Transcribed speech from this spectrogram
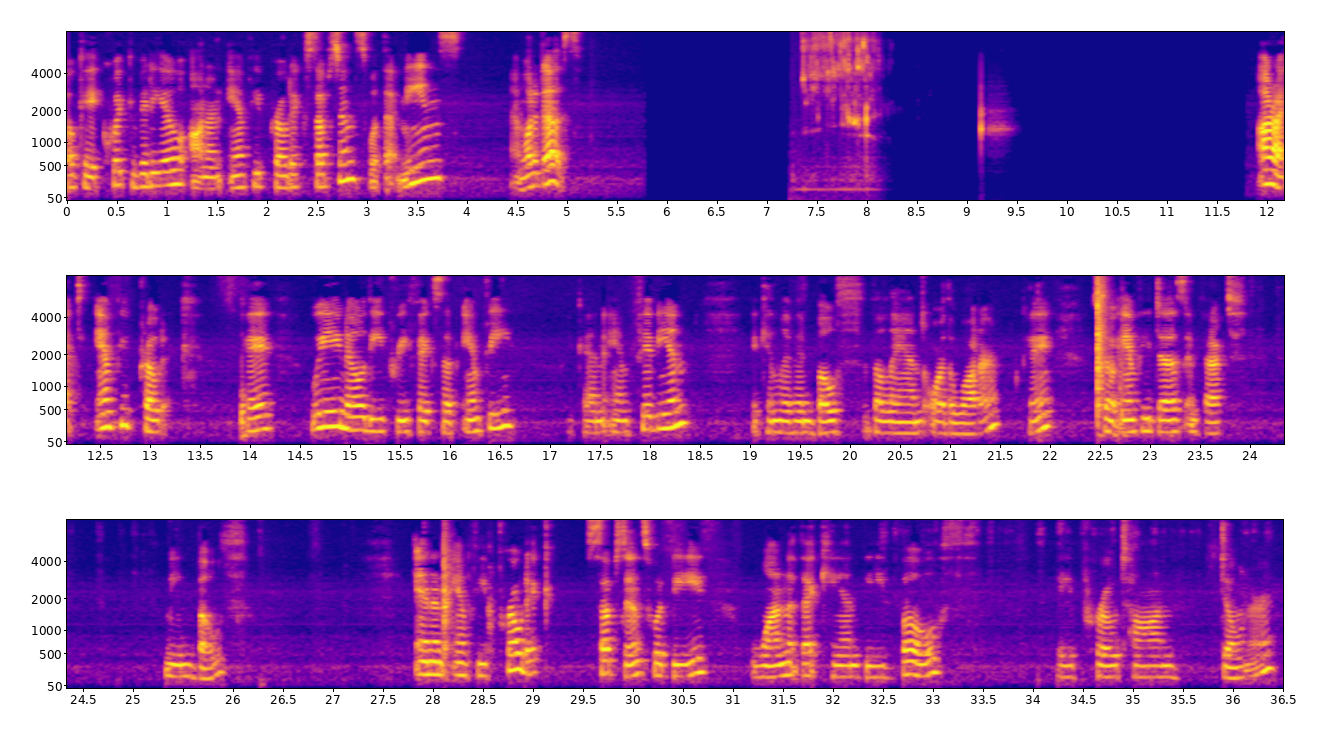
Okay, quick video on an amphiprotic substance, what that means, and what it does. All right, amphiprotic. Okay, we know the prefix of amphi, like an amphibian. It can live in both the land or the water. Okay, so amphi does in fact mean both. And an amphiprotic substance would be one that can be both a proton donor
